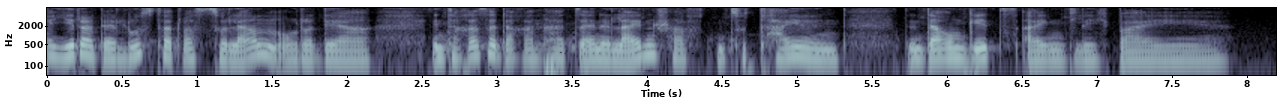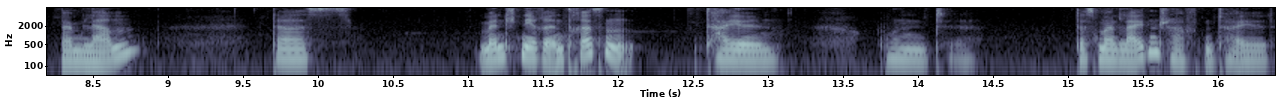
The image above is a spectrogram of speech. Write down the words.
jeder, der Lust hat, was zu lernen oder der Interesse daran hat, seine Leidenschaften zu teilen. Denn darum geht es eigentlich bei, beim Lernen, dass Menschen ihre Interessen teilen und äh, dass man Leidenschaften teilt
